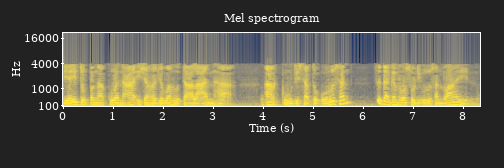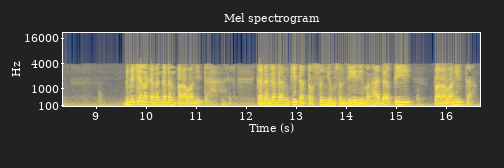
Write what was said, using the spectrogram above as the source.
yaitu pengakuan Aisyah radhiyallahu taala anha. Aku di satu urusan sedangkan Rasul di urusan lain. Demikianlah kadang-kadang para wanita. Kadang-kadang kita tersenyum sendiri menghadapi para wanita.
